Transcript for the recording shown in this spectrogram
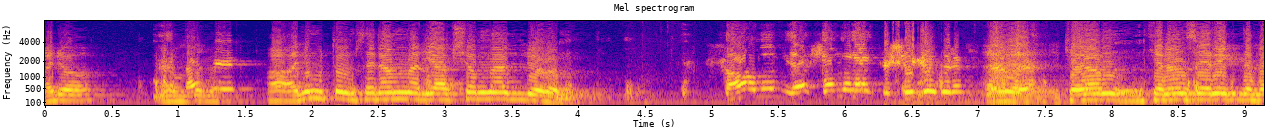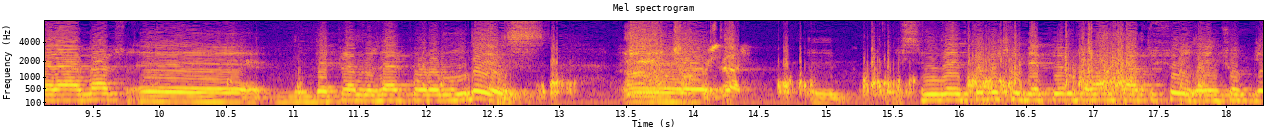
Alo. Efendim, Ha, Ali Muhtarım selamlar, iyi akşamlar diliyorum. sağ olun, iyi akşamlar teşekkür ederim. Evet, Kenan, Kenan Seyrek'le beraber e, deprem özel programındayız. E, Çok güzel. e, şimdi tabii ki deprem falan tartışıyoruz. En çok e,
